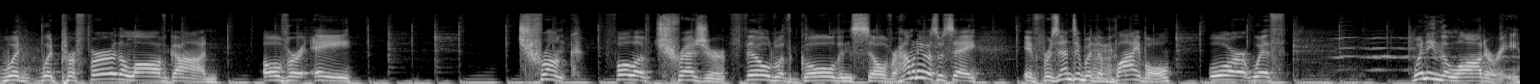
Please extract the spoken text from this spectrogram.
would would prefer the law of God over a trunk full of treasure filled with gold and silver? How many of us would say if presented with a hmm. Bible or with winning the lottery,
